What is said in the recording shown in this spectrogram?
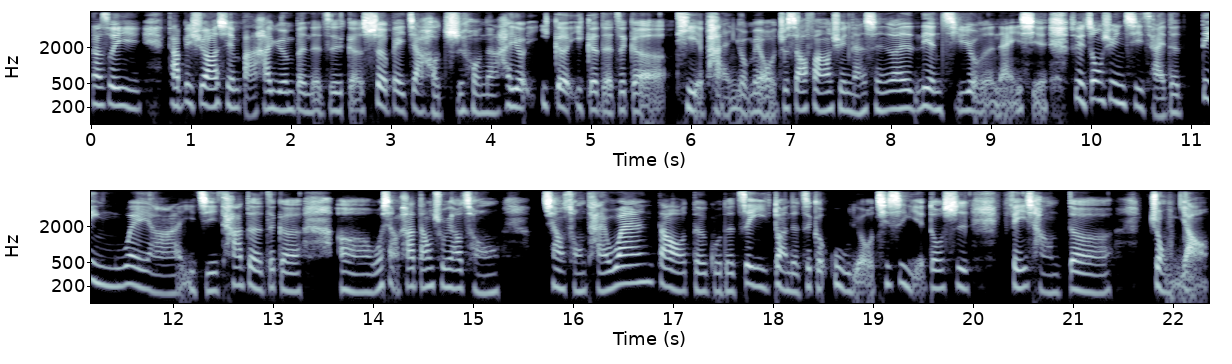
那所以他必须要先把他原本的这个设备架好之后呢，还有一个一个的这个铁盘有没有？就是要放上去，男生在练肌肉的那一些。所以重训器材的定位啊，以及它的这个呃，我想他当初要从。像从台湾到德国的这一段的这个物流，其实也都是非常的重要。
